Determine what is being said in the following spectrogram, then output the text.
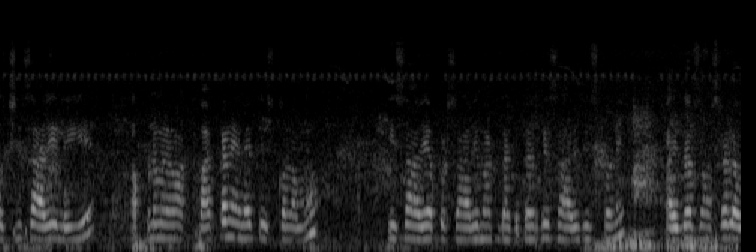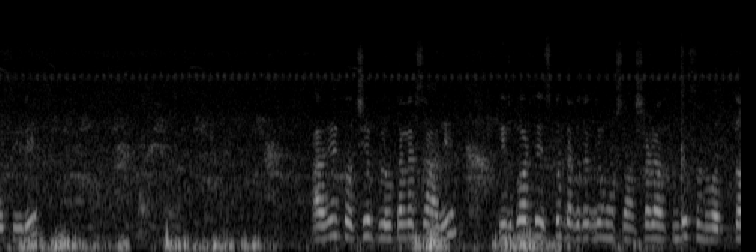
వచ్చిన శారీలు ఇవి అప్పుడు మేము మా అక్క నేనైతే తీసుకున్నాము. ఈ శారీ అప్పుడు శారీ మాకు దగ్గర దగ్గరికి శారీ తీసుకొని ఐదారు సంవత్సరాలు అవుతుంది. అలాగే ఇంకా వచ్చి బ్లూ కలర్ శారీ ఇది కూడా తీసుకొని దగ్గర దగ్గర మూడు సంవత్సరాలు అవుతుంది. ఫుల్ వర్క్తో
